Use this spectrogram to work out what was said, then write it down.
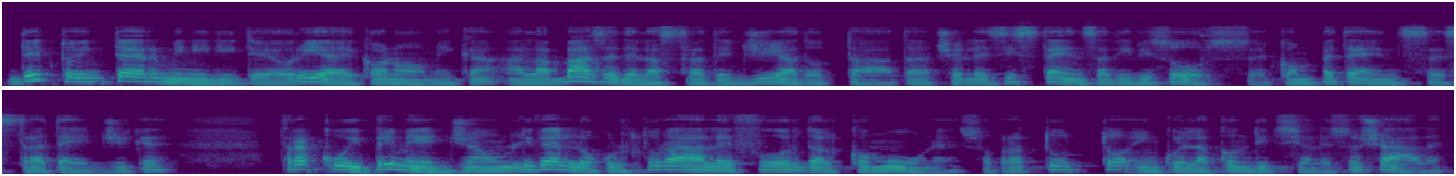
Detto in termini di teoria economica, alla base della strategia adottata c'è l'esistenza di risorse, competenze strategiche, tra cui primeggia un livello culturale fuori dal comune, soprattutto in quella condizione sociale,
